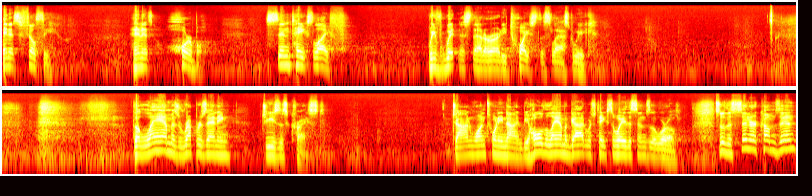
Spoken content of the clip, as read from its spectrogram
and it's filthy, and it's horrible. Sin takes life. We've witnessed that already twice this last week. The lamb is representing Jesus Christ. John 1:29 Behold the lamb of God which takes away the sins of the world. So the sinner comes in,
